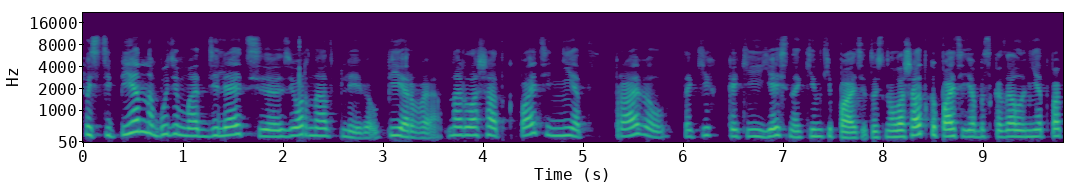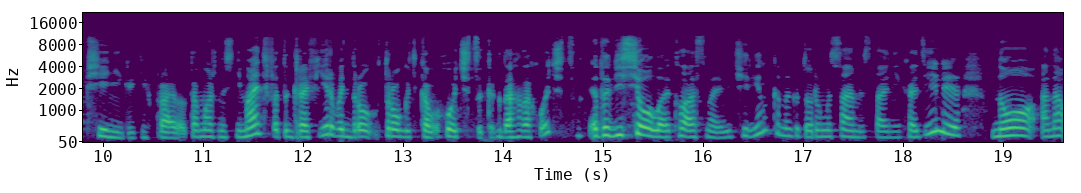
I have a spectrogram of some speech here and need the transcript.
постепенно будем отделять э, зерна от плевел. Первое. На лошадку пати нет правил, таких, какие есть на кинки пати. То есть на лошадка пати, я бы сказала, нет вообще никаких правил. Там можно снимать, фотографировать, трогать кого хочется, когда захочется. Это веселая, классная вечеринка, на которую мы сами с Таней ходили, но она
